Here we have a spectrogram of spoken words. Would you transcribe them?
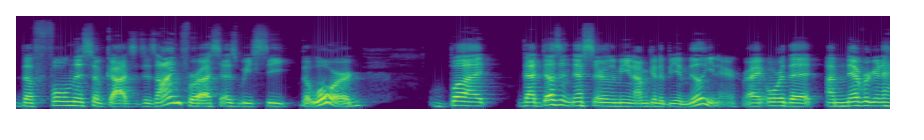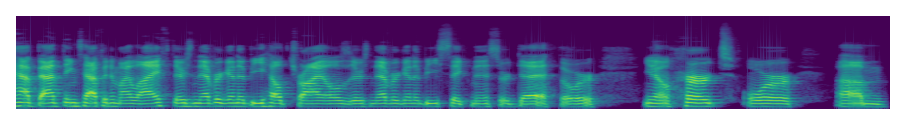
the fullness of god's design for us as we seek the lord but that doesn't necessarily mean I'm going to be a millionaire, right? Or that I'm never going to have bad things happen in my life. There's never going to be health trials. There's never going to be sickness or death or, you know, hurt or um,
